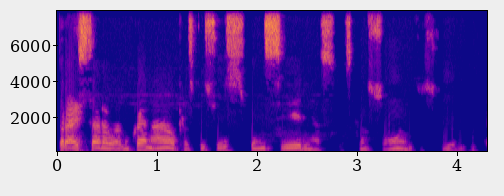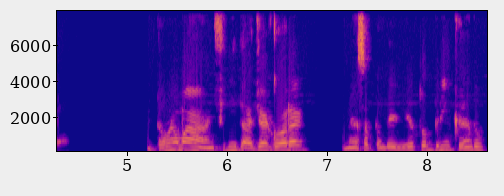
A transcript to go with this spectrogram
para estar lá no canal, para as pessoas conhecerem as, as, canções, os filmes e tal. Então é uma infinidade. Agora, nessa pandemia, eu estou brincando,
